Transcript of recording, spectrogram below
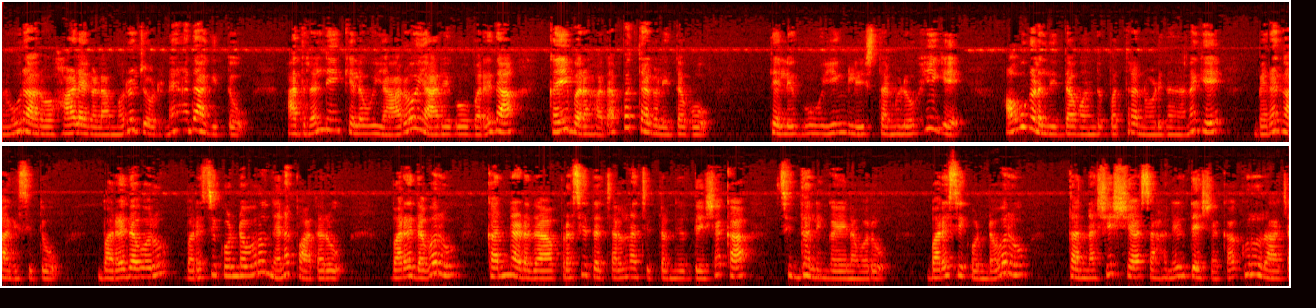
ನೂರಾರು ಹಾಳೆಗಳ ಮರುಜೋಡಣೆ ಅದಾಗಿತ್ತು. ಅದರಲ್ಲಿ ಕೆಲವು ಯಾರೋ ಯಾರಿಗೋ ಬರೆದ ಕೈ ಬರಹದ ಪತ್ರಗಳಿದ್ದವು. ತೆಲುಗು, ಇಂಗ್ಲಿಷ್, ತಮಿಳು ಹೀಗೆ. ಅವುಗಳಲ್ಲಿದ್ದ ಒಂದು ಪತ್ರ ನೋಡಿದ ನನಗೆ ಬೆರಗಾಗಿಸಿತು. ಬರೆದವರು ಬರೆಸಿಕೊಂಡವರು ನೆನಪಾದರು. ಬರೆದವರು ಕನ್ನಡದ ಪ್ರಸಿದ್ಧ ಚಲನಚಿತ್ರ ನಿರ್ದೇಶಕ ಸಿದ್ಧಲಿಂಗಯ್ಯನವರು. ಬರೆಸಿಕೊಂಡವರು ತನ್ನ ಶಿಷ್ಯ ಸಹ ನಿರ್ದೇಶಕ ಗುರುರಾಜ.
